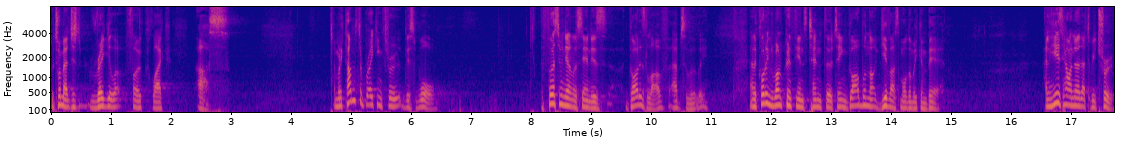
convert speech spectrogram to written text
we're talking about just regular folk like us. And when it comes to breaking through this wall, the first thing we need to understand is God is love, absolutely. And according to 1 Corinthians 10:13, God will not give us more than we can bear. And here's how I know that to be true.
